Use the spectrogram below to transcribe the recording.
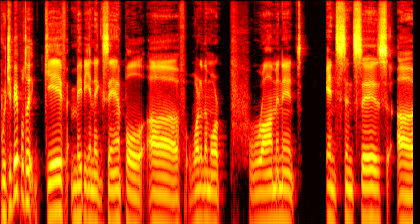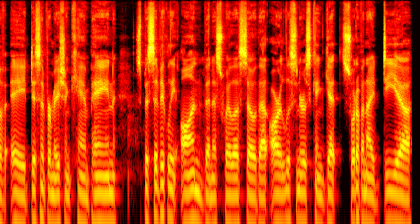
would you be able to give maybe an example of one of the more prominent instances of a disinformation campaign specifically on Venezuela so that our listeners can get sort of an idea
